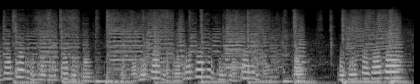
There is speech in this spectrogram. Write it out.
ただただた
